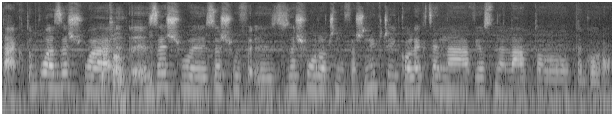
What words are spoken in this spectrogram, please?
Tak, to była zeszła, Początek. zeszły, zeszły, zeszłoroczny Fashion Week, czyli kolekcja na wiosnę, lato tego roku.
